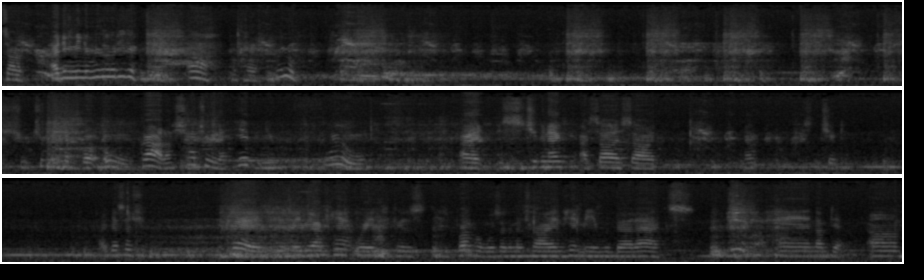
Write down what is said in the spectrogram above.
Sorry. I didn't mean to reload either. Oh, okay. Shoot you in the butt. Oh, God, I shot you in the hip and you flew. Alright, this is chicken egg. I saw it, I saw it. Nope, it's chicken. I guess I should... Okay, maybe I can't wait because these buffaloes are gonna try and hit me with that axe. And I'm dead. Um,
